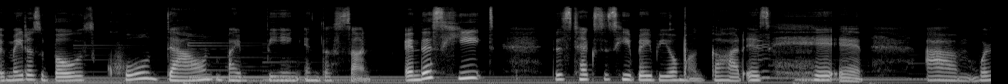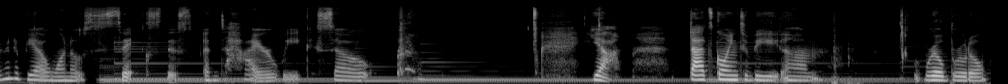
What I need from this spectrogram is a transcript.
It made us both cool down by being in the sun. And this heat, this Texas heat, baby, oh my God, is hitting. Um, we're gonna be at 106 this entire week. So, yeah, that's going to be um real brutal.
